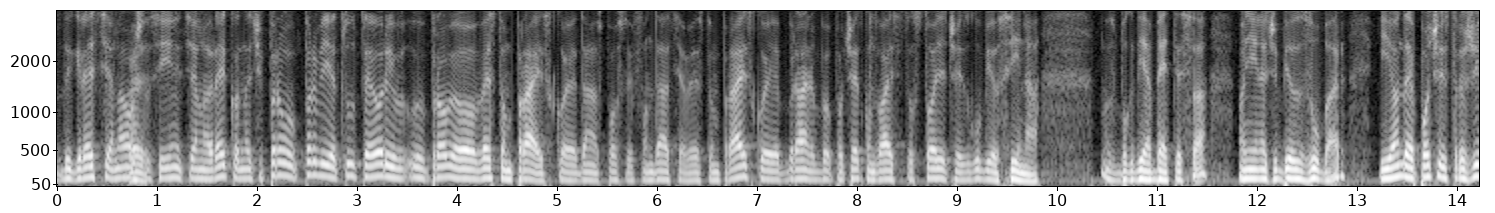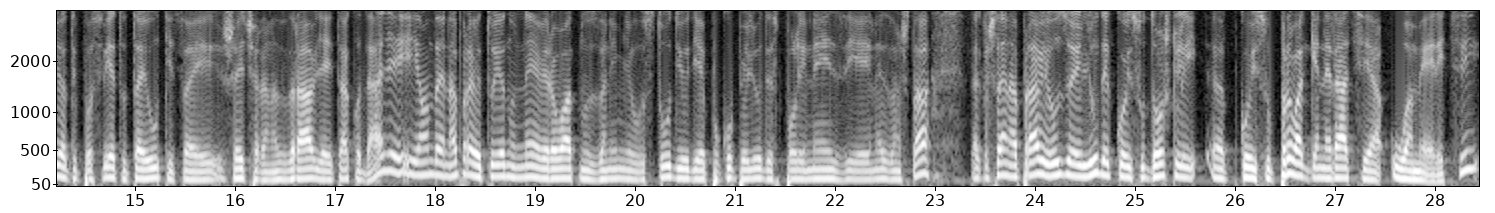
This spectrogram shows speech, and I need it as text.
digresija na ovo što si inicijalno rekao. Znači, prvo, prvi je tu teoriju proveo Weston Price, koja je danas postoji fundacija Weston Price, koji je početkom 20. stoljeća izgubio sina zbog dijabetesa. On je inače bio zubar i onda je počeo istraživati po svijetu taj utjecaj šećera na zdravlje i tako dalje i onda je napravio tu jednu nevjerojatnu zanimljivu studiju gdje je pokupio ljude s Polinezije i ne znam šta. Dakle, šta je napravio? Uzeo je ljude koji su došli, e, koji su prva generacija u Americi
